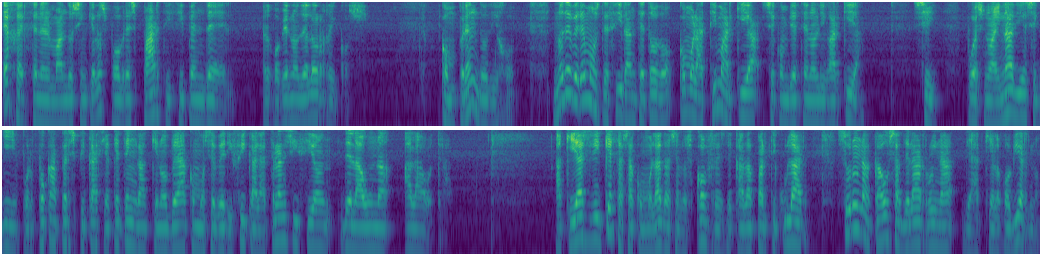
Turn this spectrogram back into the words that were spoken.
ejercen el mando sin que los pobres participen de él, el gobierno de los ricos. Comprendo, dijo. No deberemos decir ante todo cómo la timarquía se convierte en oligarquía. Sí, pues no hay nadie seguí, por poca perspicacia que tenga, que no vea cómo se verifica la transición de la una a la otra. Aquellas riquezas acumuladas en los cofres de cada particular son una causa de la ruina de aquel gobierno.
